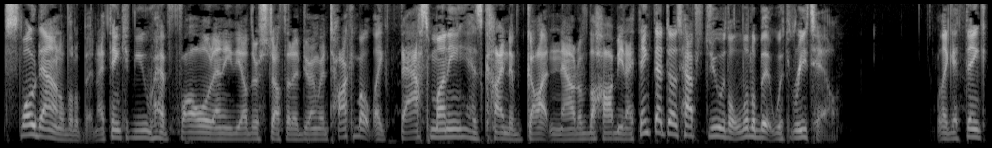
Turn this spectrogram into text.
slow down a little bit. And I think if you have followed any of the other stuff that I do, I'm going to talk about like fast money has kind of gotten out of the hobby, and I think that does have to do with a little bit with retail. Like I think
